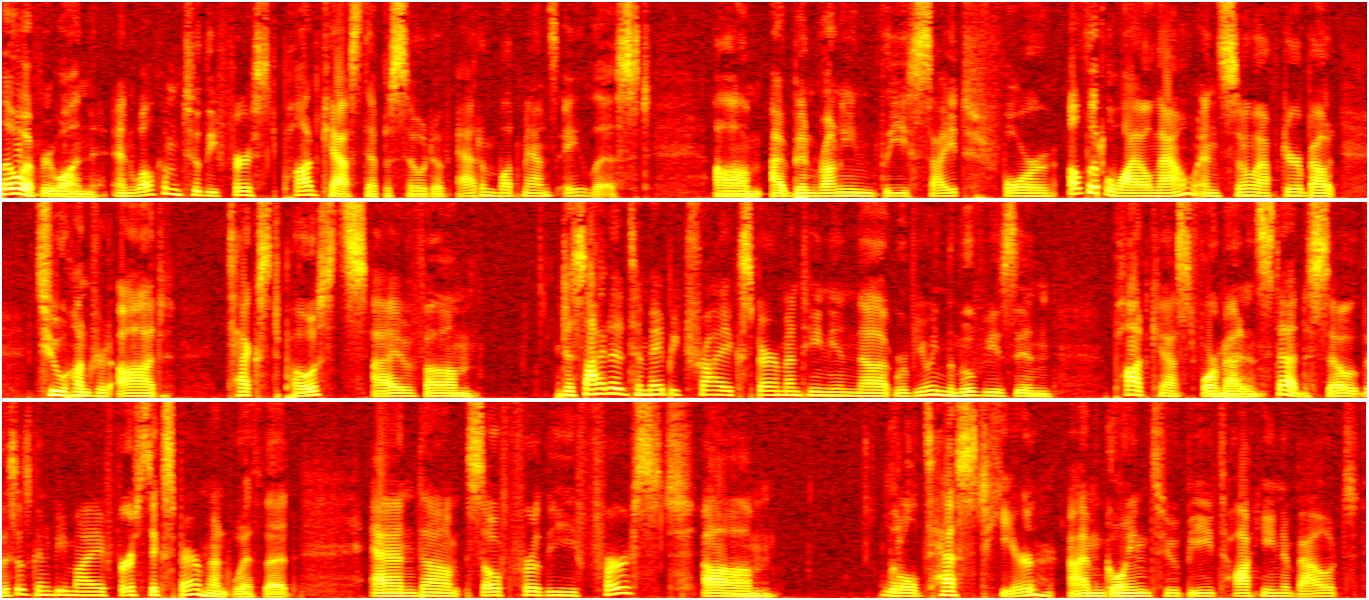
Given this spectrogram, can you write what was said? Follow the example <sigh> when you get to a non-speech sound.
Hello, everyone, and welcome to the first podcast episode of Adam Mudman's A List. Um, I've been running the site for a little while now, and so after about 200 odd text posts, I've um, decided to maybe try experimenting in uh, reviewing the movies in podcast format instead. So this is going to be my first experiment with it. And um, so for the first um, little test here, I'm going to be talking about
